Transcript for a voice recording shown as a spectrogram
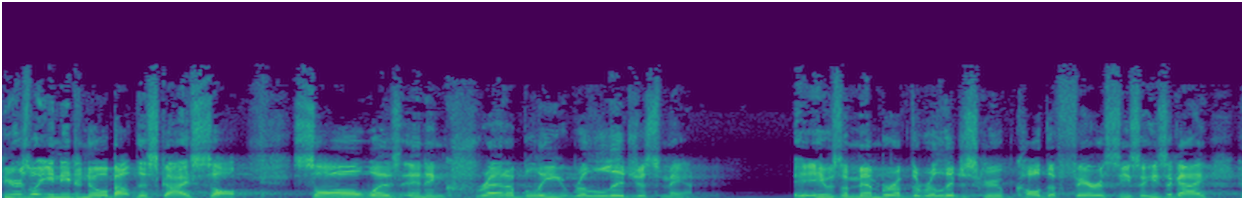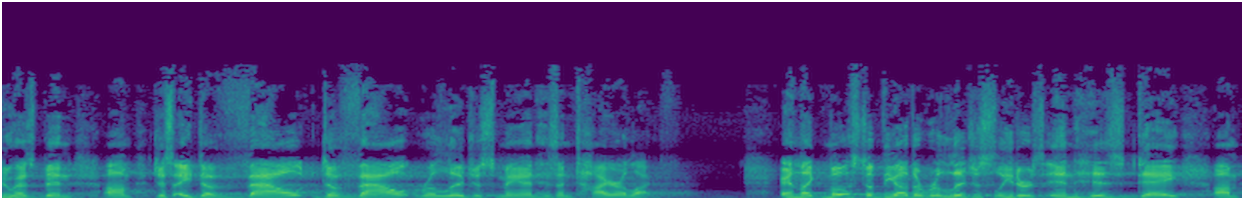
here's what you need to know about this guy, Saul. Saul was an incredibly religious man. He was a member of the religious group called the Pharisees. So he's a guy who has been um, just a devout, devout religious man his entire life. And like most of the other religious leaders in his day, um,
